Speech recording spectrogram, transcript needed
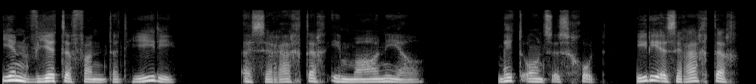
een wete van dat hierdie is regtig Immanuel met ons is God. Hierdie is regtig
